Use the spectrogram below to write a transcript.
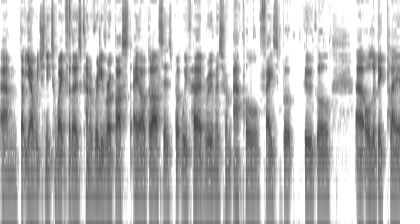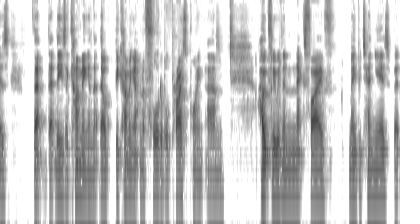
Um, but yeah, we just need to wait for those kind of really robust AR glasses. But we've heard rumors from Apple, Facebook, Google, uh, all the big players that that these are coming and that they'll be coming at an affordable price point. Um, hopefully within the next five, maybe ten years. But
